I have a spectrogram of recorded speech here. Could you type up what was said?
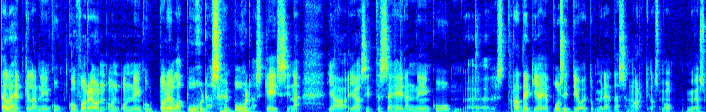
tällä hetkellä niin kuin Gofore on, on, on niin kuin todella puhdas, puhdas keissinä. Ja, ja sitten se heidän niin kuin, äh, strategia ja positioituminen tässä markkinassa myös,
